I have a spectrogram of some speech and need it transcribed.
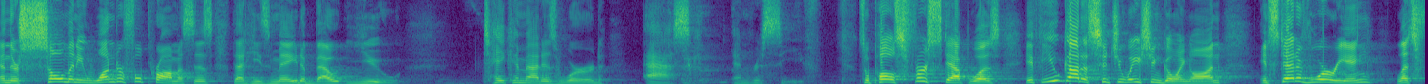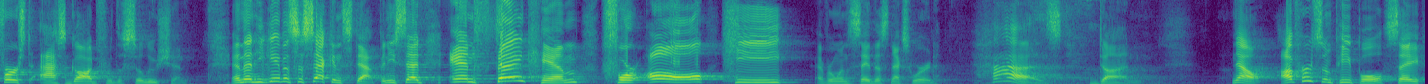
and there's so many wonderful promises that he's made about you take him at his word ask and receive. So, Paul's first step was if you got a situation going on, instead of worrying, let's first ask God for the solution. And then he gave us a second step, and he said, and thank him for all he, everyone say this next word, has done. Now, I've heard some people say,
